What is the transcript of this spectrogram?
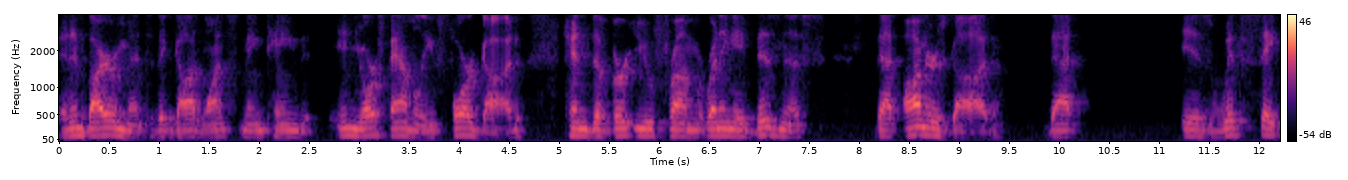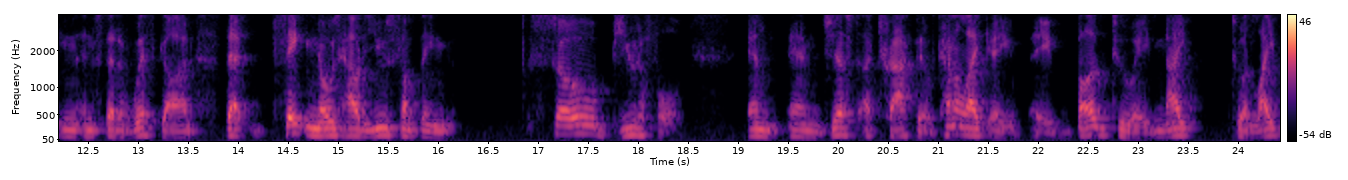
an environment that God wants maintained in your family for God, can divert you from running a business that honors God, that is with Satan instead of with God, that Satan knows how to use something so beautiful and and just attractive, kind of like a a bug to a night to a light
